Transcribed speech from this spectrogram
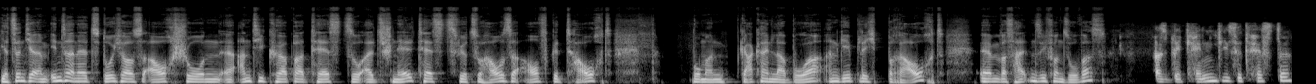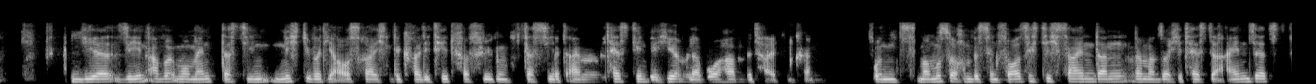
Jetzt sind ja im Internet durchaus auch schon äh, Antikörpertests so als Schnelltests für zu Hause aufgetaucht, wo man gar kein Labor angeblich braucht. Ähm, was halten Sie von sowas? Also wir kennen diese Teste. Wir sehen aber im Moment, dass die nicht über die ausreichende Qualität verfügen, dass sie mit einem Test, den wir hier im Labor haben, mithalten können. Und man muss auch ein bisschen vorsichtig sein dann, wenn man solche Teste einsetzt.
